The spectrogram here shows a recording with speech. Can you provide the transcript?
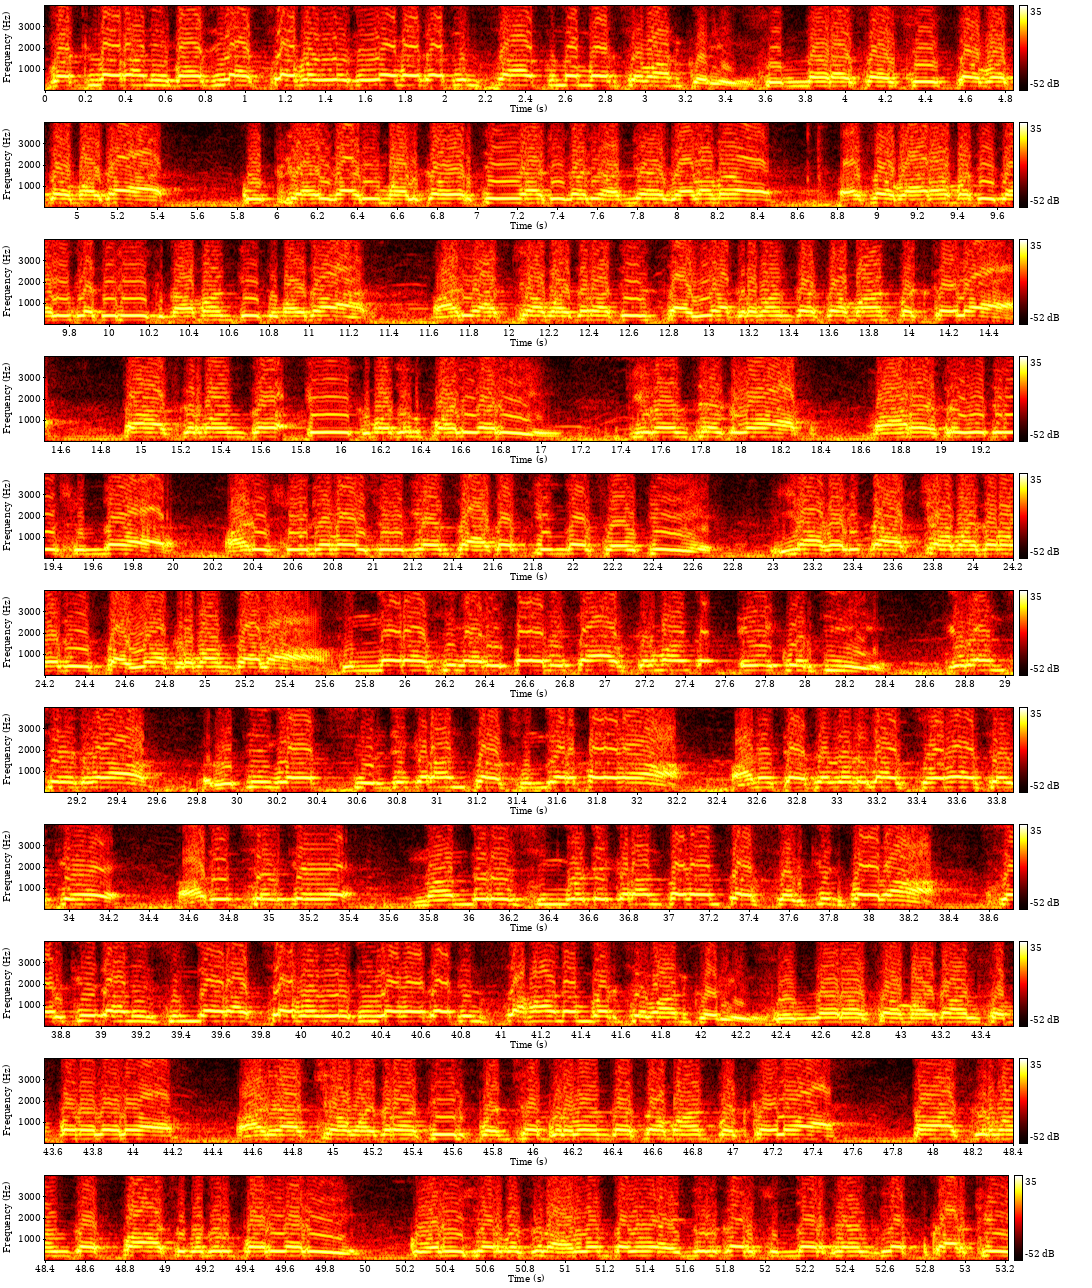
बटलर आणि बाजी आजच्या भव्य दिव्या मैदानातील सात नंबरचे वानकरी सुंदर असा शिस्तबद्ध मैदान. कुठल्याही गाडी मालकावरती या ठिकाणी अन्याय झाला नाही. असं बारामती तालुक्यातील एक नामांकित मैदान. आणि आजच्या मैदानातील सहाव्या क्रमांकाचा मान पटकावला. तास क्रमांक एक मधून पालिगाडी किरण सेठ वाघ. महाराष्ट्र सुंदर आणि सोनेभाऊ शेळके यांचा आदत किंग चौथी या गाडीचा आजच्या मैदानामध्ये सहाव्या क्रमांकाला सुंदर अशी गाडी पळाली तास क्रमांक एक वरती किरण शेठ वाघ ऋतिक वाघ शिर्डीकरांचा सुंदर पळवा आणि त्याच्या जोडीला सोन्या शेळके आदित्य शेळके नांदुरे शिंगोटेकरांचा यांचा सर्किट पळला सर्किट आणि सुंदर आजच्या भव्य दिव्या मैदानातील सहा नंबरचे मानकरी. सुंदर असं मैदान संपन्न झालं आणि आजच्या मैदानातील पंचम क्रमांकाचा मान पटकावला. तास क्रमांक पाच मधून परिवारी कोरेश्वर बसून हरवंत इंदुरकर सुंदर फॅन्स क्लब कारखेल.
